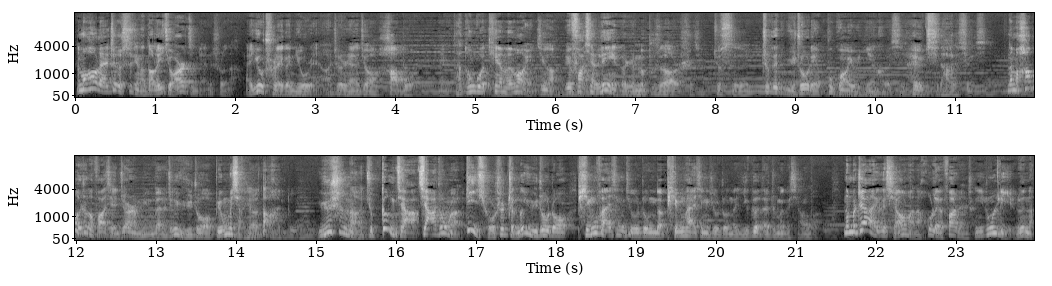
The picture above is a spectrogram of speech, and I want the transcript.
那么后来这个事情呢，到了一九二几年的时候呢，哎又出来一个牛人啊，这个人叫哈勃，哎他通过天文望远镜啊又发现另一个人们不知道的事情，就是这个宇宙里不光有银河系，还有其他的星系。那么哈勃这个发现就让人明白了，这个宇宙比我们想象的大很多。于是呢，就更加加重了地球是整个宇宙中平凡星球中的平凡星球中的一个的这么个想法。那么这样一个想法呢，后来发展成一种理论呢，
